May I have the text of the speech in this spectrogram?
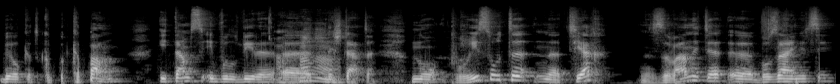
бил като кап- капан и там се еволюира а, Аха. нещата. Но происхода на тях, на заваните а, бозайници,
